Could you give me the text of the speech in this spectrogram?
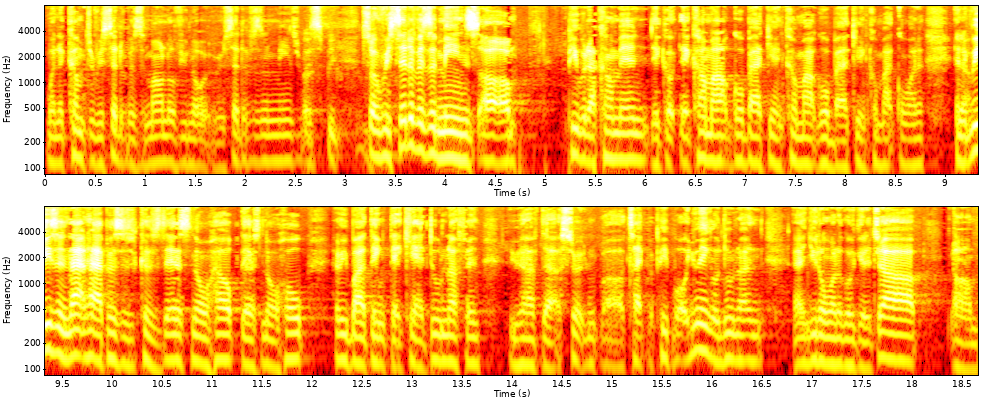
when it comes to recidivism. I don't know if you know what recidivism means. Let's speak. So recidivism means um, people that come in, they go, they come out, go back in, come out, go back in, come back, go in. And the reason that happens is because there's no help, there's no hope. Everybody think they can't do nothing. You have that certain uh, type of people. Oh, you ain't gonna do nothing, and you don't want to go get a job. Um,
